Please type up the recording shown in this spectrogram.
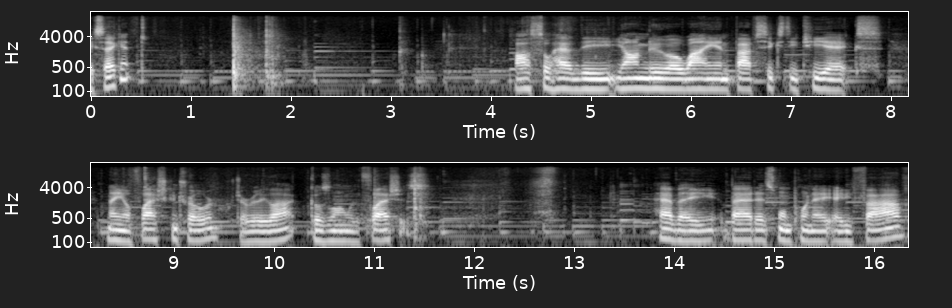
a second Also have the Yongnuo YN560TX manual flash controller, which I really like, goes along with the flashes. Have a Batis 1.885,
